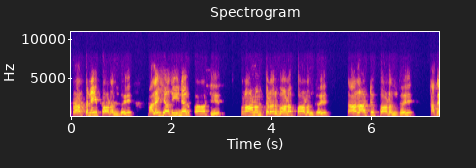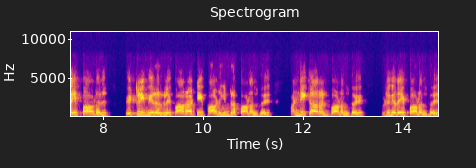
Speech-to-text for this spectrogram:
பிரார்த்தனை பாடல்கள் மலைஜாதியினர் பாட்டு புராணம் தொடர்பான பாடல்கள் தாலாட்டு பாடல்கள் கதை பாடல் வெற்றி வீரர்களை பாராட்டி பாடுகின்ற பாடல்கள் வண்டிக்காரன் பாடல்கள் விடுகதை பாடல்கள்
